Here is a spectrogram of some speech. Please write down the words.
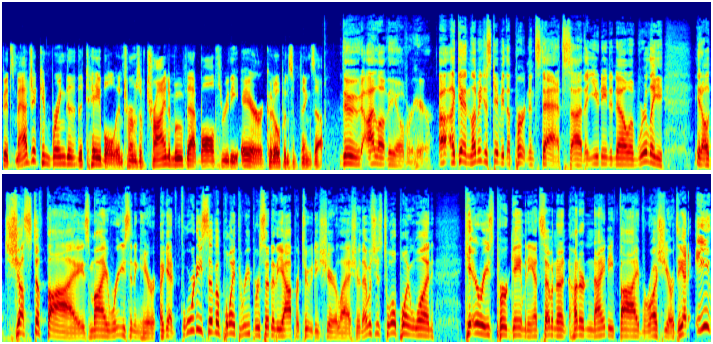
Fitzmagic can bring to the table in terms of trying to move that ball through the air, it could open some things up. Dude, I love the over here. Uh, again, let me just give you the pertinent stats uh, that you need to know and really, you know, justifies my reasoning here. Again, 47.3% of the opportunity share last year. That was just 12.1 carries per game, and he had 795 rush yards. He had eight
